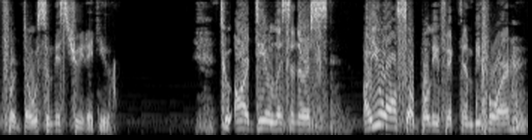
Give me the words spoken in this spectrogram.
for those who mistreated you. To our dear listeners, are you also a bully victim before?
